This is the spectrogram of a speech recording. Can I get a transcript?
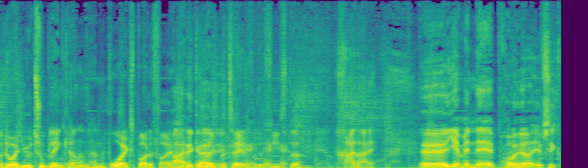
Og det var YouTube-link, han, han bruger ikke Spotify. Nej, det gør gider han ikke betale for det fisk der. Nej, nej. Øh, jamen, øh, prøv at høre FCK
